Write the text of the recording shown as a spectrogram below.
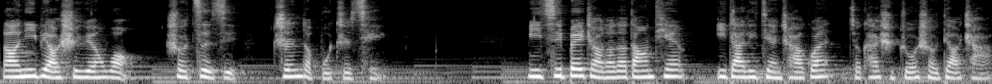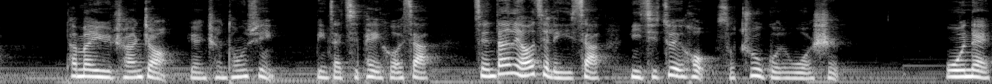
老尼表示冤枉，说自己真的不知情。米奇被找到的当天，意大利检察官就开始着手调查。他们与船长远程通讯，并在其配合下，简单了解了一下米奇最后所住过的卧室。屋内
